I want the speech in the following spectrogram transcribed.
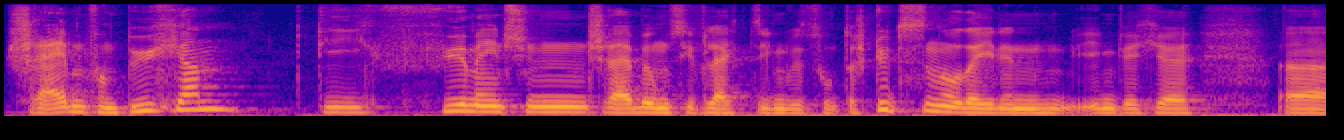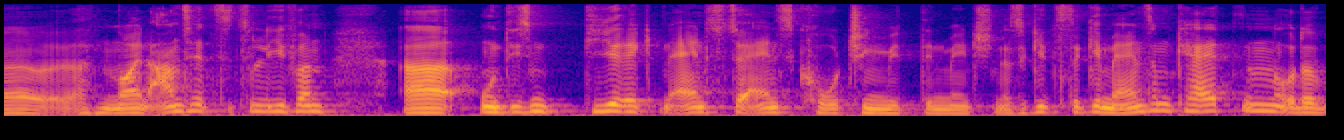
Schreiben von Büchern die ich für Menschen schreibe, um sie vielleicht irgendwie zu unterstützen oder ihnen irgendwelche äh, neuen Ansätze zu liefern äh, und diesem direkten 1 zu 1 Coaching mit den Menschen. Also gibt es da Gemeinsamkeiten oder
